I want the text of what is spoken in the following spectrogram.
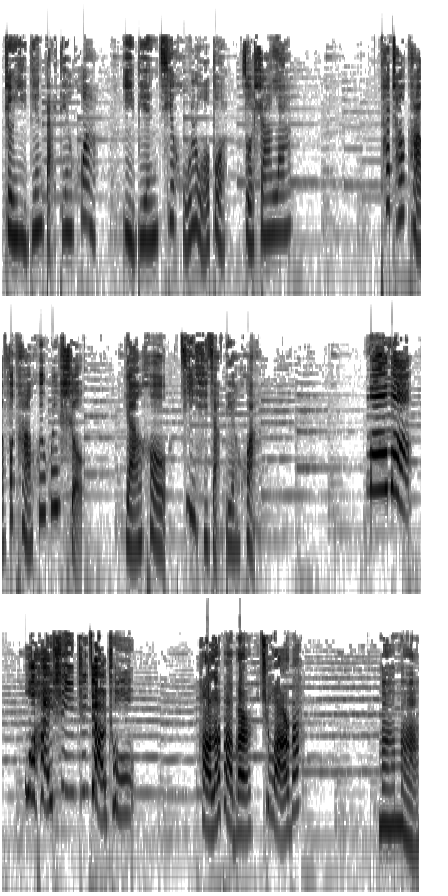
正一边打电话一边切胡萝卜做沙拉。他朝卡夫卡挥挥手，然后继续讲电话：“妈妈，我还是一只甲虫。”好了，宝贝儿，去玩吧。妈妈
